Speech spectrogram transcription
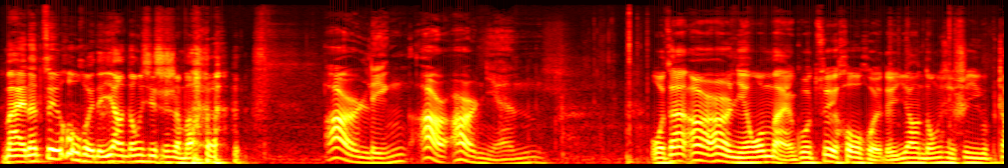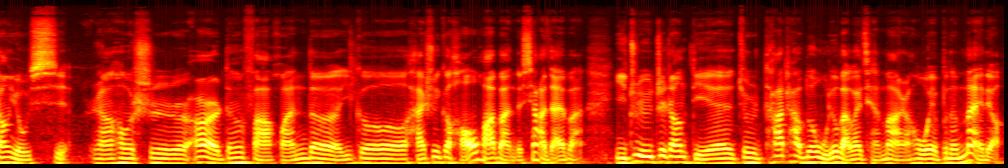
买的最后悔的一样东西是什么？二零二二年，我在二二年我买过最后悔的一样东西是一个张游戏，然后是《阿尔登法环》的一个，还是一个豪华版的下载版，以至于这张碟就是它差不多五六百块钱嘛，然后我也不能卖掉。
